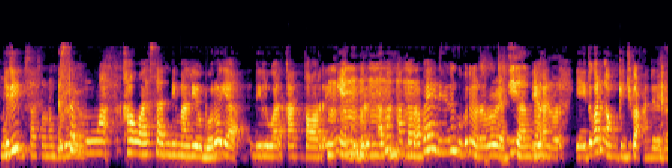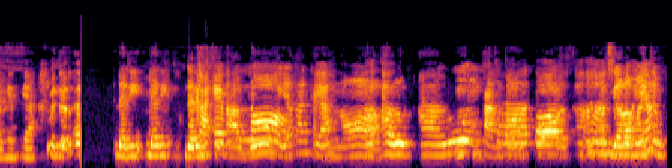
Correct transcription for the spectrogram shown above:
Jadi, Museum Sasono Budaya. semua kawasan di Malioboro ya di luar kantor ini ya Mm-mm, gubernur mm-mm, apa kantor mm-mm. apa ya di situ? Gubernur apa ya? Iya Iya kan? ya itu kan nggak mungkin juga kan didatengin ya. Bener dari dari dari KM Agung nol, ya kan ya. KM nol. Alun-alun Mm, kantor pos uh, segala macam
